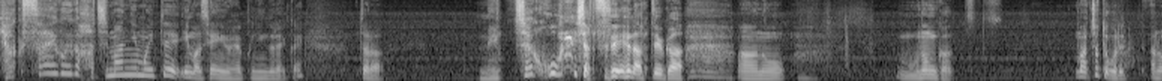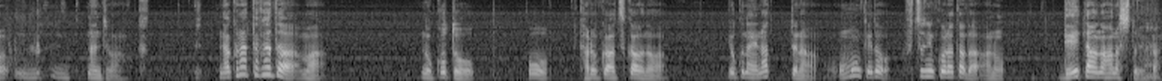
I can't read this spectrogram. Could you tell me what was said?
100歳超えが8万人もいて今1400人ぐらいかい?たらめっちゃ高齢者強えなっていうかあのもうなんかまあちょっとこれあのなんていうの亡くなった方、まあのことを軽く扱うのはよくないなっていうのは思うけど普通にこれはただあのデータの話というか、はい。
